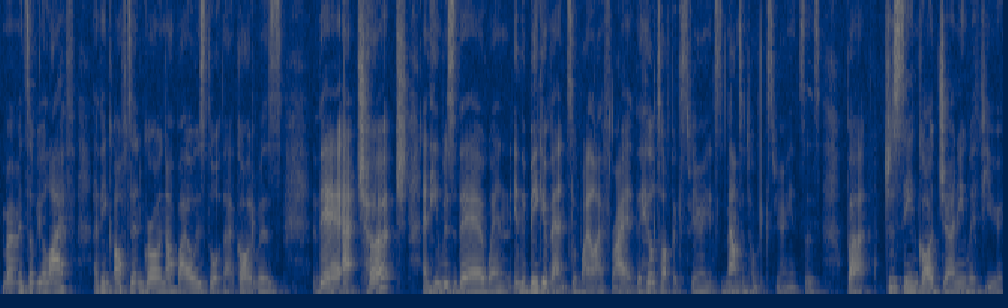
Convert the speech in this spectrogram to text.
moments of your life. I think often growing up, I always thought that God was there at church and he was there when in the big events of my life right the hilltop experience mountaintop experiences but just seeing god journey with you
